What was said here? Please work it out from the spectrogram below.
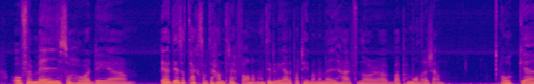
Och för mig så har det... Jag är så tacksam att jag hann träffa honom. Han tillbringade ett par timmar med mig här för några, bara ett par månader sedan. Och eh,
